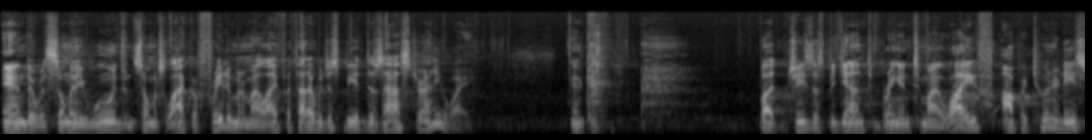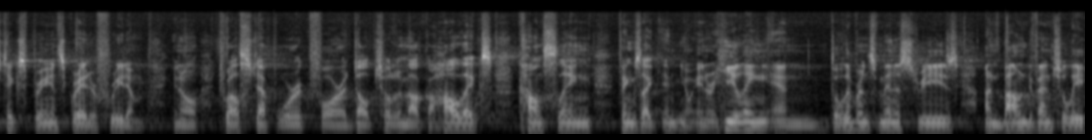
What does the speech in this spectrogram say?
And there was so many wounds and so much lack of freedom in my life, I thought I would just be a disaster anyway. And but Jesus began to bring into my life opportunities to experience greater freedom. You know, 12 step work for adult children of alcoholics, counseling, things like you know, inner healing and deliverance ministries, Unbound eventually.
